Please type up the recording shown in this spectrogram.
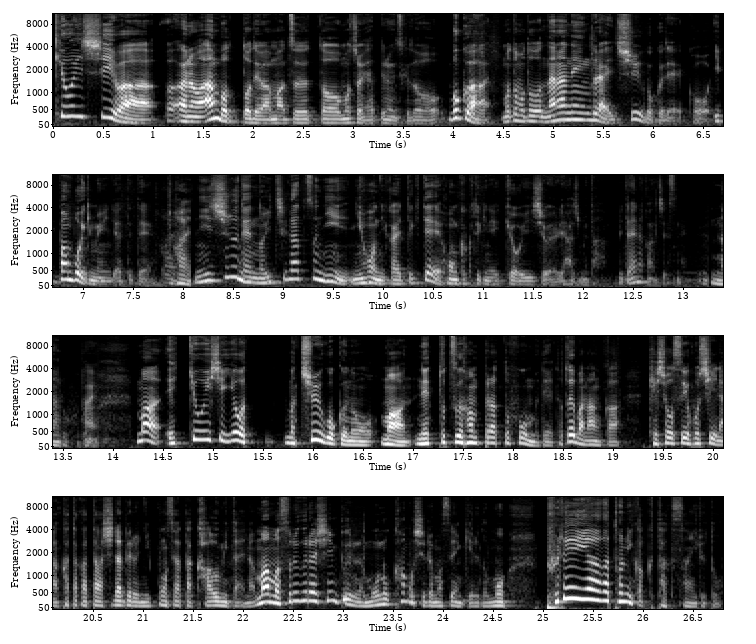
境 EC は、あの、アンボットではまあずっともちろんやってるんですけど、僕はもともと7年ぐらい中国でこう一般貿易メインでやってて、はい20年の1月に日本に帰ってきて本格的に越境 EC をやり始めたみたいな感じですね。なるほど、はいまあ越境 EC 要は、まあ、中国の、まあ、ネット通販プラットフォームで例えばなんか化粧水欲しいなカタカタ調べる日本製あったら買うみたいな。まあまあそれぐらいシンプルなものかもしれませんけれどもプレイヤーがとにかくたくさんいると。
